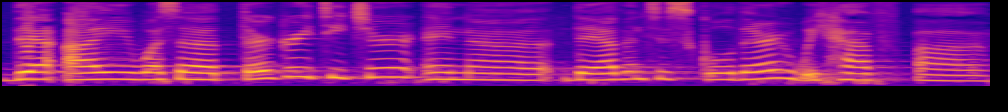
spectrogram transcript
The, I was a third grade teacher in uh, the Adventist school there. We have. Uh,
